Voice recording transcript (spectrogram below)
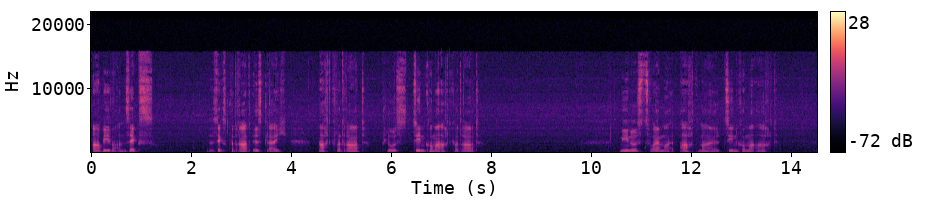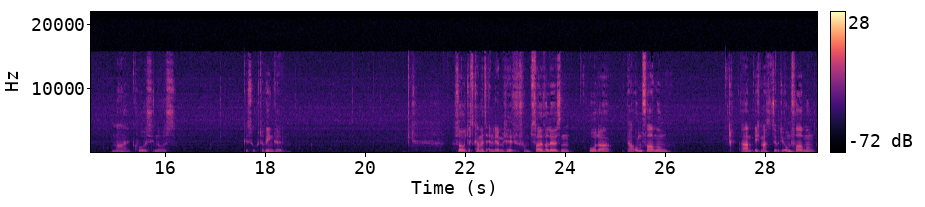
AB waren 6, 6 Quadrat ist gleich 8 Quadrat plus 10,8 Quadrat minus 2 mal 8 mal 10,8 mal Cosinus gesuchter Winkel. So, das kann man jetzt entweder mit Hilfe vom Solver lösen oder per Umformung. Ähm, ich mache es jetzt über die Umformung.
